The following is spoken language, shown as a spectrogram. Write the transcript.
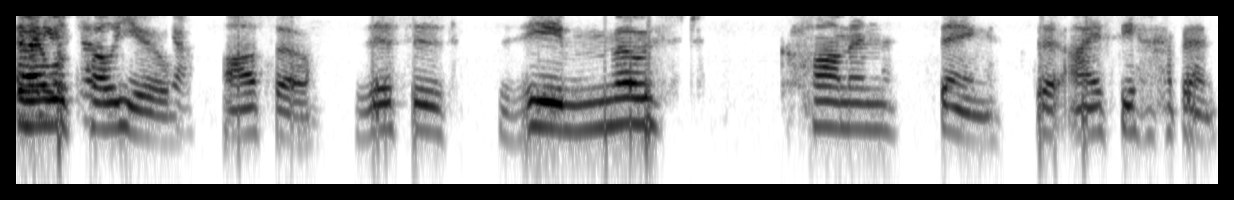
so and I will tell you yeah. also, this is the most common thing that I see happen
